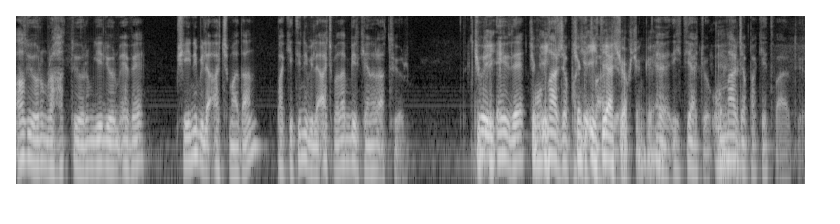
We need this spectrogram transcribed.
Alıyorum, rahatlıyorum, geliyorum eve şeyini bile açmadan, paketini bile açmadan bir kenara atıyorum. Çünkü Böyle evde çünkü onlarca paket çünkü var. Çünkü ihtiyaç yok çünkü. Evet ihtiyaç yok. İhtiyaç onlarca yok. paket var diyor.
